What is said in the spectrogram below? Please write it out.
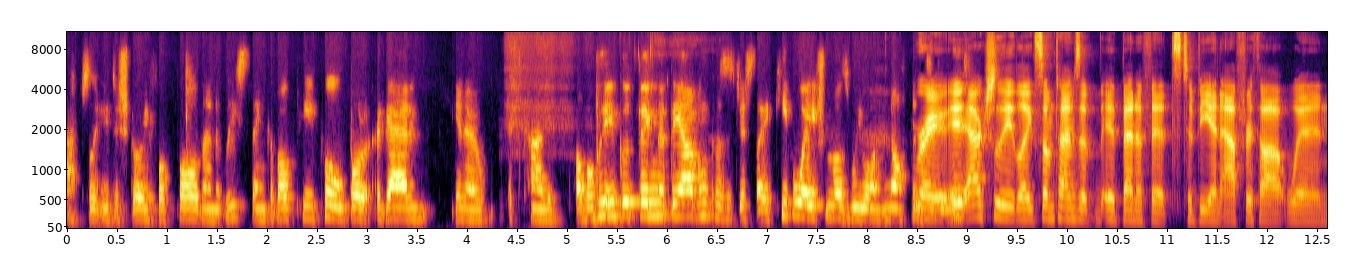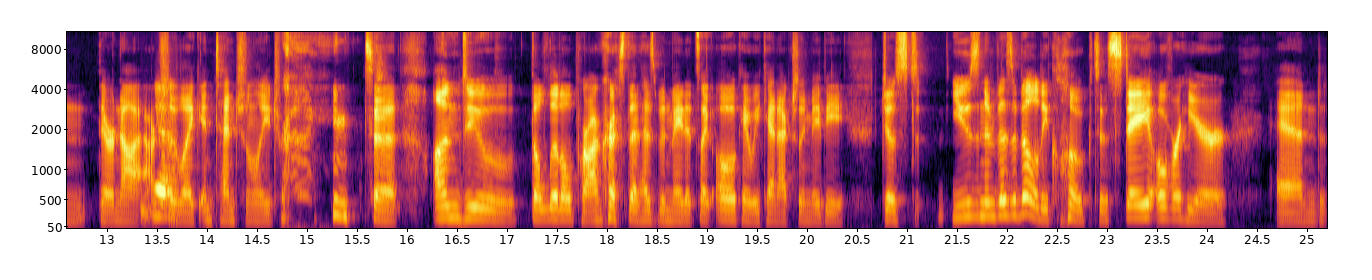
absolutely destroy football, then at least think about people. But again, you know, it's kind of probably a good thing that they haven't because it's just like keep away from us. We want nothing. Right. It actually like sometimes it, it, benefits to be an afterthought when they're not actually yeah. like intentionally trying to undo the little progress that has been made. It's like, oh, okay, we can actually maybe just use an invisibility cloak to stay over here and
